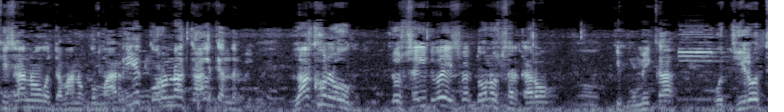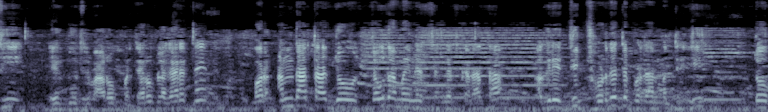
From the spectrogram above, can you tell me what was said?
किसानों को जवानों को मार रही है। कोरोना काल के अंदर भी लाखों लोग जो शहीद हुए इसमें दोनों सरकारों की भूमिका वो ज़ीरो थी एक दूसरे पर आरोप प्रत्यारोप लगा रहे थे और अंदाता जो चौदह महीने संघर्ष करा था अगर ये जिद छोड़ देते प्रधानमंत्री जी तो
